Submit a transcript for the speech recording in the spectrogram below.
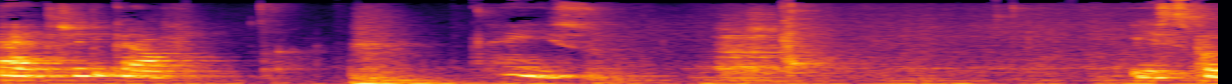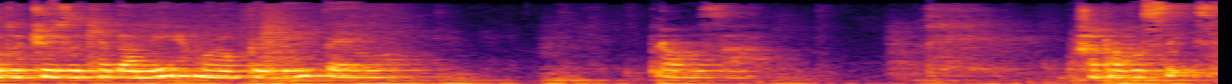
É, tá cheio de cravo. É isso. E esses produtinhos aqui é da minha irmã, eu peguei dela pra usar. Vou mostrar pra vocês.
